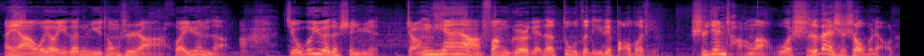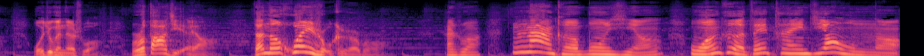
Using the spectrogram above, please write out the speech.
哎呀，我有一个女同事啊，怀孕了啊，九个月的身孕，整天啊放歌给她肚子里的宝宝听，时间长了，我实在是受不了了，我就跟她说：“我说大姐呀。”咱能换一首歌不？他说那可不行，我可在胎教呢。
